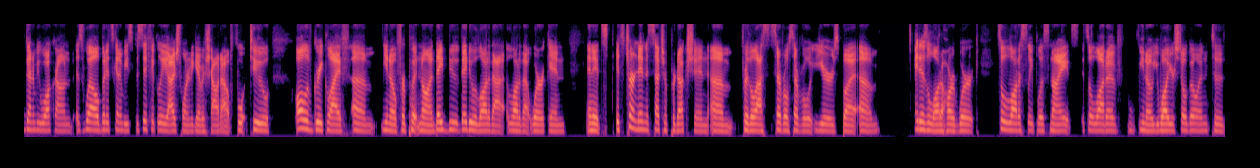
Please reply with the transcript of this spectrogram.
going to be walk around as well, but it's going to be specifically. I just wanted to give a shout out for to all of Greek life, um, you know, for putting on. They do they do a lot of that a lot of that work and and it's it's turned into such a production um for the last several several years, but um it is a lot of hard work. It's a lot of sleepless nights. It's a lot of you know, you while you're still going to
